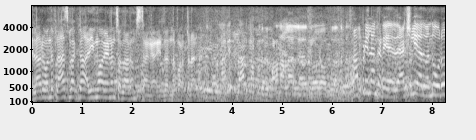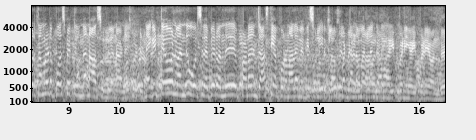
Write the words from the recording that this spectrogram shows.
எல்லாரும் வந்து ஃப்ளாஷ்பேக் தான் அதிகமாக வேணும்னு சொல்ல ஆரம்பிச்சிட்டாங்க இந்த இந்த படத்தில். நல்லா இல்லை அப்படிலாம் கிடையாது. ஆக்சுவலி அது வந்து ஒரு ஒருத்தங்களோட பெர்ஸ்பெக்டிவ் தான் நான் சொல்லுவேன் நான். நெகட்டிவ்னு வந்து ஒரு சில பேர் வந்து படம் ஜாஸ்தியாக போகிறனால மேபி சொல்லியிருக்கலாம். பட் அந்த மாதிரிலாம் கிடையாது. ஹைப் பண்ணி ஹைப் பண்ணி வந்து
